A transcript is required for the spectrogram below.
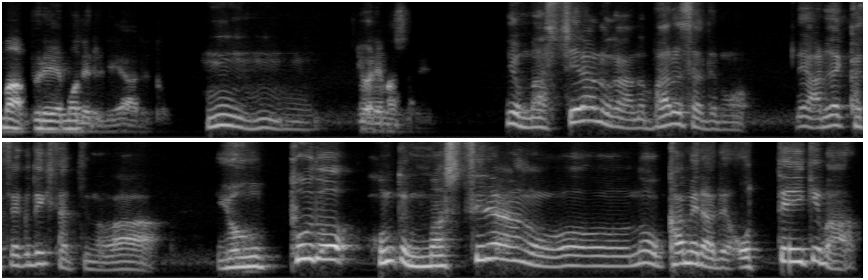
まあ、プレーモデルであるとうんうんうん。言われましたね。でもマスチェラーノがあのバルサでも、ね、あれだけ活躍できたっていうのはよっぽど本当にマスチェラーノのカメラで追っていけば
